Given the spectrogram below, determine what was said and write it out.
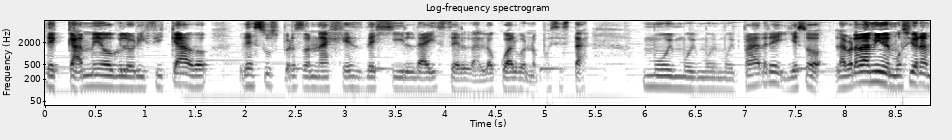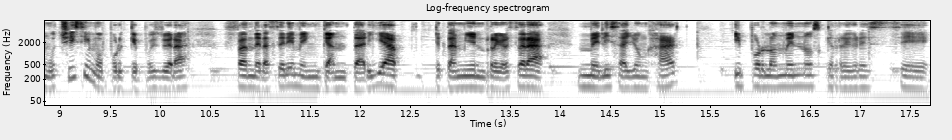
de cameo glorificado de sus personajes de Hilda y Zelda, lo cual bueno pues está muy muy muy muy padre. Y eso la verdad a mí me emociona muchísimo porque pues yo era fan de la serie, me encantaría que también regresara Melissa Young Hart y por lo menos que regrese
